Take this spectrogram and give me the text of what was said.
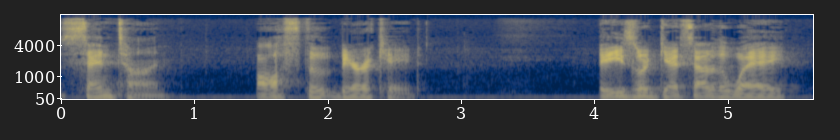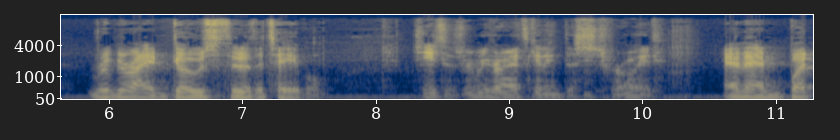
senton off the barricade. Baszler gets out of the way. Ruby Riot goes through the table. Jesus, Ruby Riot's getting destroyed. and then but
